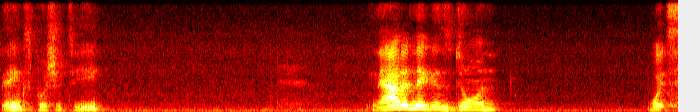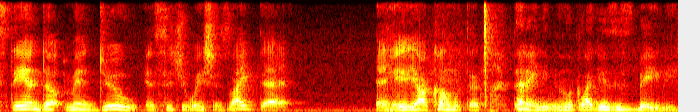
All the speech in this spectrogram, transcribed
Thanks, Pusha T. Now the niggas doing what stand up men do in situations like that. And here y'all come with that. That ain't even look like it's his baby.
